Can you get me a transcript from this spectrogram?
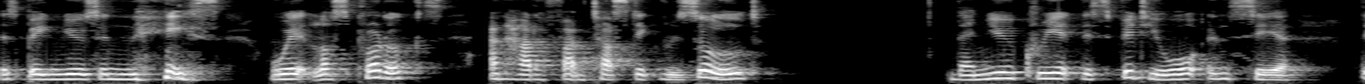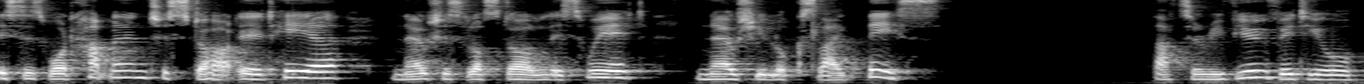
has been using these weight loss products and had a fantastic result, then you create this video and say, this is what happened. She started here. Now she's lost all this weight. Now she looks like this. That's a review video.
